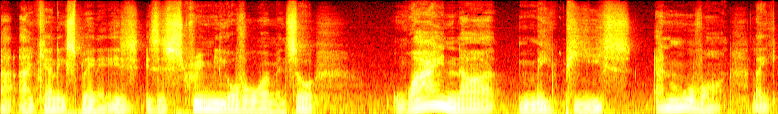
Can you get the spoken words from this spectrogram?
I, I can't explain it. It's, it's extremely overwhelming. So why not make peace and move on? Like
